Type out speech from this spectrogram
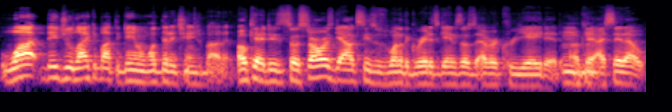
what did you like about the game and what did it change about it? Okay, dude. So Star Wars Galaxies was one of the greatest games that was ever created. Mm-hmm. Okay, I say that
